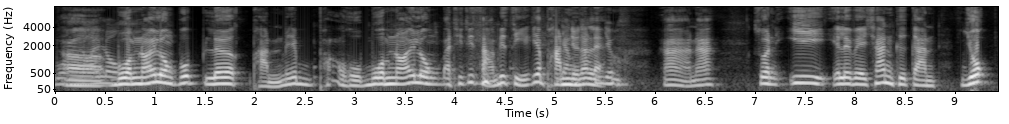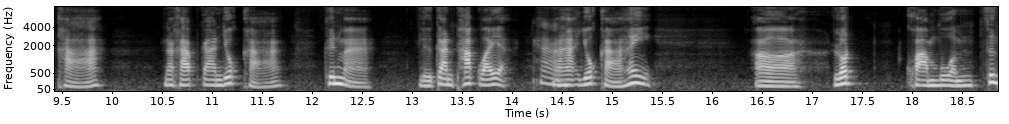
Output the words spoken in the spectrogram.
บวมน้อยลงเอ่อบวมน้อยลงปุ๊บเลิกพันไม่ใช่โอ้โหบวมน้อยลงอาทิตย์ที่3ที่4ก็จะพันอยู่นั่นแหละงอ่านะส่วน e elevation คือการยกขานะครับ การยกขาขึ้นมา หรือการพักไว้อะค่ะนะฮะยกขาให้เอ่อลดความบวมซึ่ง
